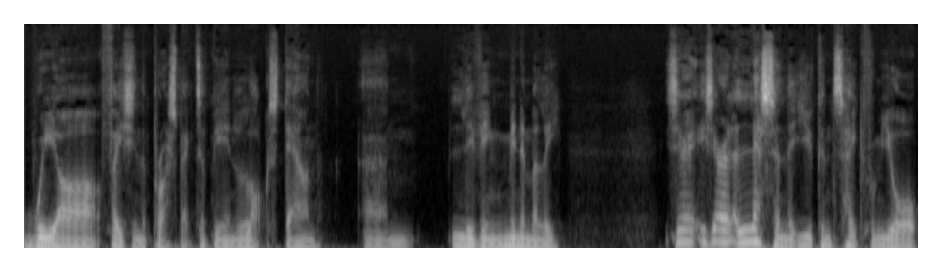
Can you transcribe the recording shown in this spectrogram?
we are facing the prospect of being locked down um, living minimally is there is there a lesson that you can take from your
